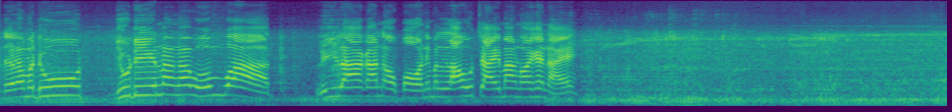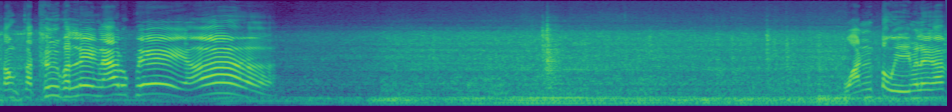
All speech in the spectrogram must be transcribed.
เดี๋ยวเรามาดูยูดีกันบ้างครับผมว่าลีลาการออกบ่อนี่มันเล้าใจมากน้อยแค่ไหน ต้องกระทืบคันเร่งแล้วลูกพี่เออวันตุยมาเลยครับ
